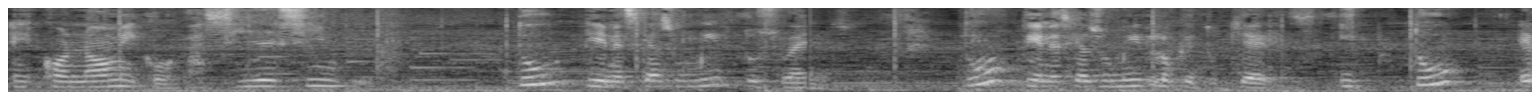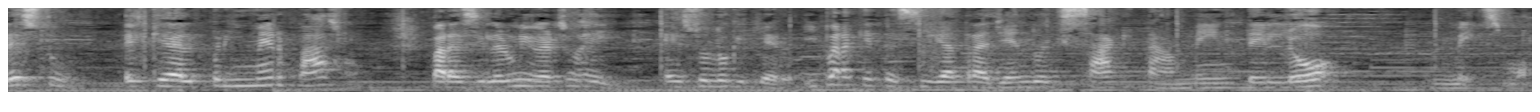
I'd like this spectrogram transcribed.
Económico, así de simple. Tú tienes que asumir tus sueños. Tú tienes que asumir lo que tú quieres. Y tú eres tú el que da el primer paso para decirle al universo, hey, eso es lo que quiero. Y para que te siga trayendo exactamente lo mismo.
